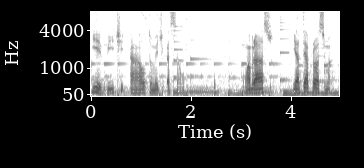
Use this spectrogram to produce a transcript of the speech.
e evite a automedicação. Um abraço e até a próxima!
